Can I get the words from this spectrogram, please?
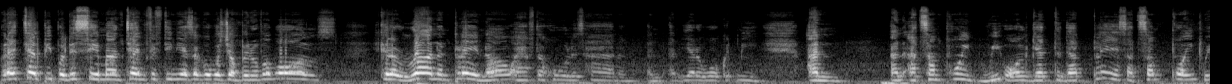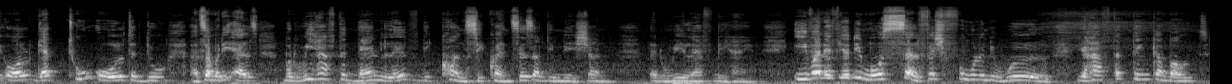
but I tell people this same man 10, 15 years ago was jumping over walls. He could have run and played. No, I have to hold his hand and, and, and he had to walk with me. And And at some point, we all get to that place. At some point, we all get too old to do, and somebody else. But we have to then live the consequences of the nation that we left behind. Even if you're the most selfish fool in the world, you have to think about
